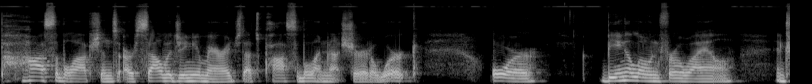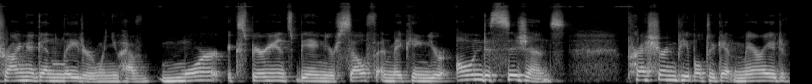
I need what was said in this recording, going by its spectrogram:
possible options are salvaging your marriage. That's possible. I'm not sure it'll work. Or being alone for a while and trying again later when you have more experience being yourself and making your own decisions. Pressuring people to get married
